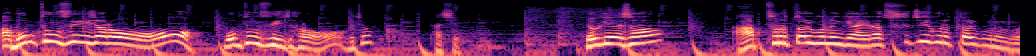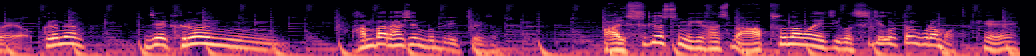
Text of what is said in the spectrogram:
아 몸통 스윙이잖아. 몸통 스윙이잖아. 그죠? 다시 여기에서 앞으로 떨구는 게 아니라 수직으로 떨구는 거예요. 그러면 이제 그런 반발을 하시는 분들이 있죠. 그래서 아 숙였으면 이게 갔으면 앞으로 나와야지 이거 수직으로 떨구라면 어떡해.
